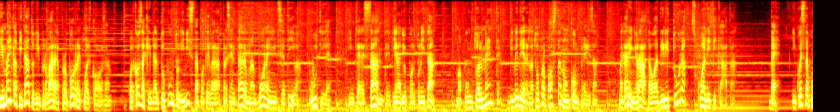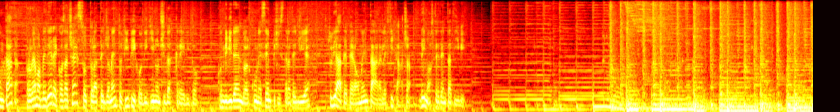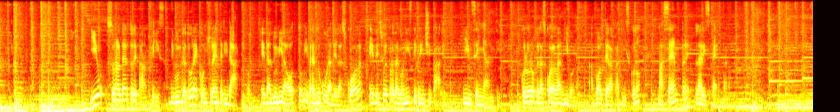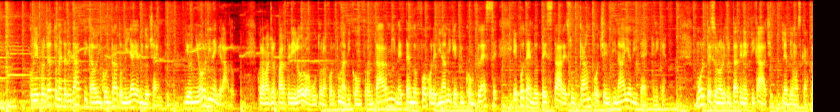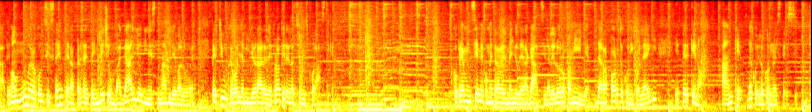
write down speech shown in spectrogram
Ti è mai capitato di provare a proporre qualcosa? Qualcosa che dal tuo punto di vista poteva rappresentare una buona iniziativa, utile, interessante, piena di opportunità, ma puntualmente di vedere la tua proposta non compresa, magari ignorata o addirittura squalificata. Beh, in questa puntata proviamo a vedere cosa c'è sotto l'atteggiamento tipico di chi non ci dà credito, condividendo alcune semplici strategie studiate per aumentare l'efficacia dei nostri tentativi. Io sono Alberto De Panfilis, divulgatore e consulente didattico e dal 2008 mi prendo cura della scuola e dei suoi protagonisti principali, gli insegnanti, coloro che la scuola la vivono, a volte la patiscono, ma sempre la rispettano. Con il progetto Metadidattica ho incontrato migliaia di docenti, di ogni ordine e grado. Con la maggior parte di loro ho avuto la fortuna di confrontarmi mettendo a fuoco le dinamiche più complesse e potendo testare sul campo centinaia di tecniche, Molte sono risultate inefficaci, le abbiamo scartate, ma un numero consistente rappresenta invece un bagaglio di inestimabile valore per chiunque voglia migliorare le proprie relazioni scolastiche. Scopriamo insieme come trarre il meglio dai ragazzi, dalle loro famiglie, dal rapporto con i colleghi e perché no, anche da quello con noi stessi.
